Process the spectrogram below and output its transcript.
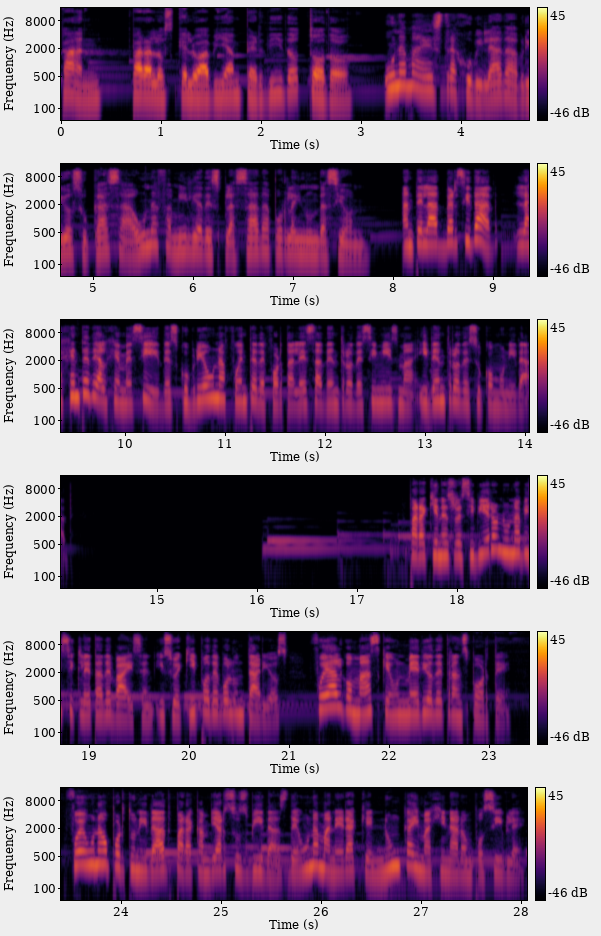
pan para los que lo habían perdido todo. Una maestra jubilada abrió su casa a una familia desplazada por la inundación. Ante la adversidad, la gente de Algemesí descubrió una fuente de fortaleza dentro de sí misma y dentro de su comunidad. Para quienes recibieron una bicicleta de Bison y su equipo de voluntarios, fue algo más que un medio de transporte. Fue una oportunidad para cambiar sus vidas de una manera que nunca imaginaron posible.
